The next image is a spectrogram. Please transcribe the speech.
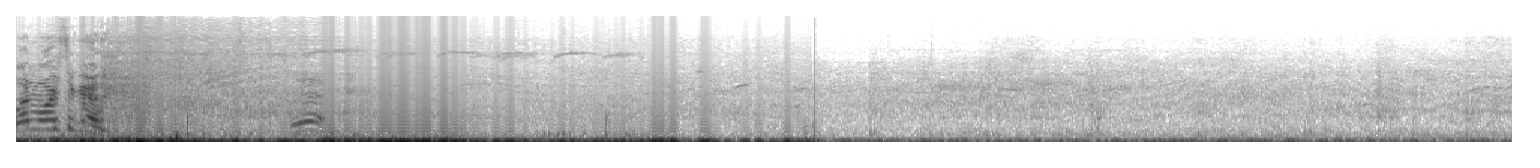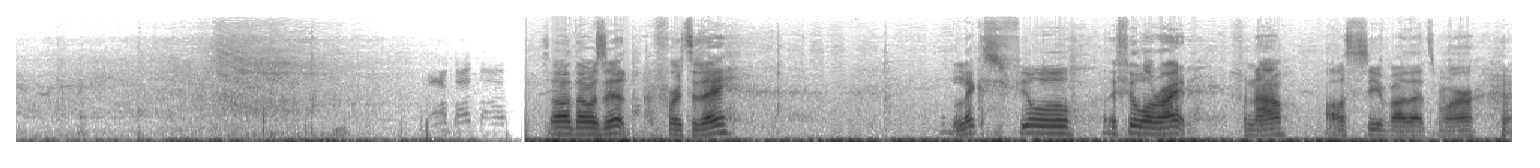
One more to go. Yeah. So that was it for today. Legs feel they feel alright for now. I'll see about that tomorrow.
